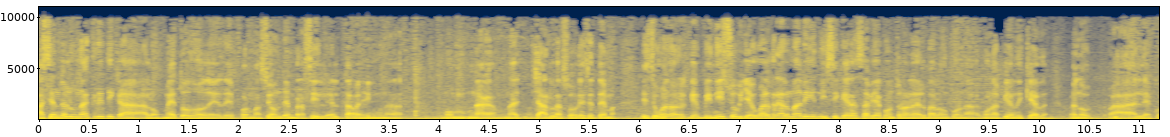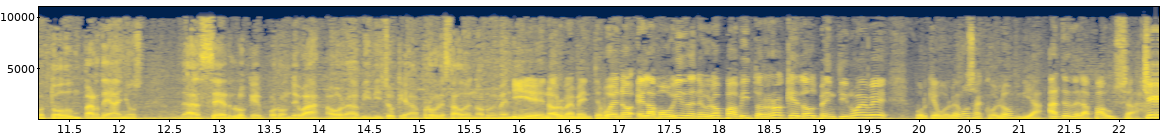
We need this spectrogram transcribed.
haciéndole una crítica a los métodos de, de formación de en Brasil. Él estaba en una, una, una charla sobre ese tema. Dice, bueno, que Vinicius llegó al Real Madrid ni siquiera sabía controlar el balón con la, con la pierna izquierda. Bueno, ah, le costó un par de años hacer lo que por donde va ahora Vinicius, que ha progresado enormemente. Y enormemente. Bueno, en la movida en Europa, Víctor Roque, 2.29, porque volvemos a Colombia. Antes de la pausa. Sí.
